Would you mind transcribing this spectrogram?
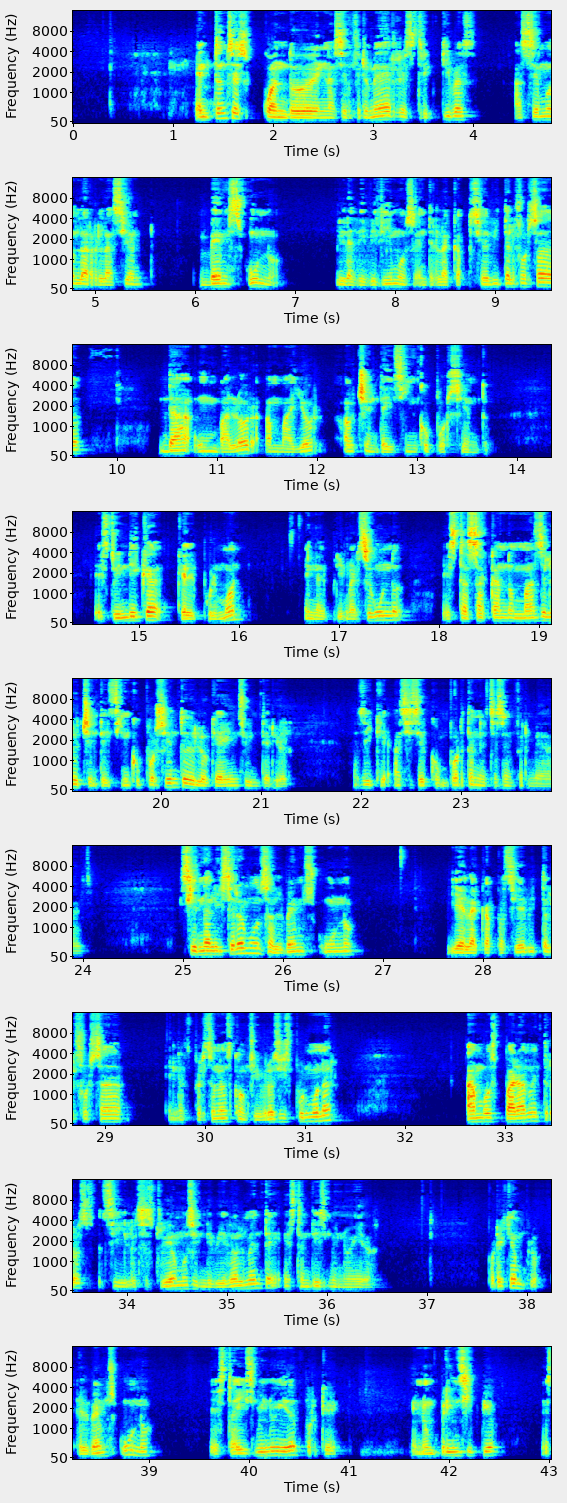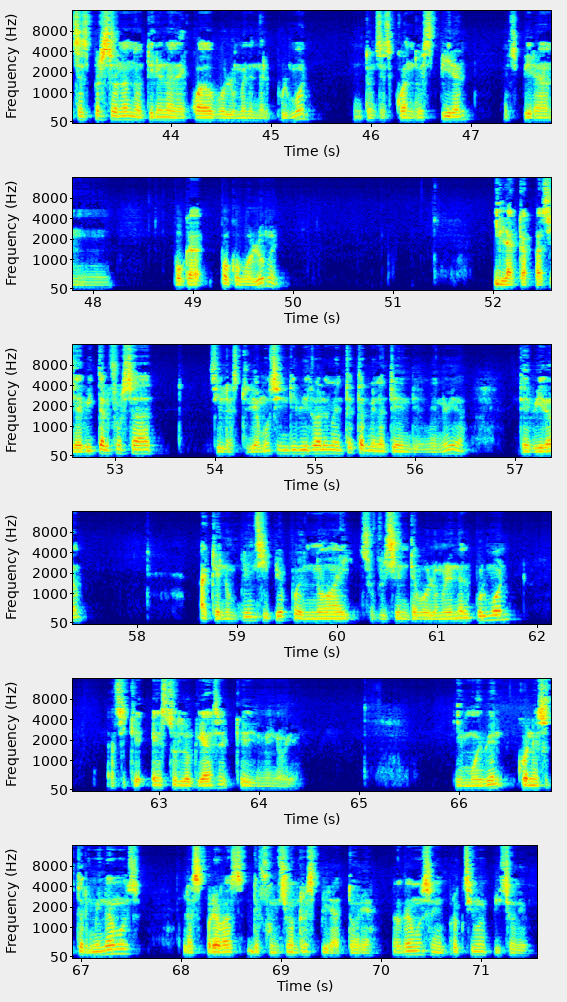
Entonces, cuando en las enfermedades restrictivas hacemos la relación BEMS1 y la dividimos entre la capacidad vital forzada, da un valor a mayor a 85%. Esto indica que el pulmón, en el primer segundo, está sacando más del 85% de lo que hay en su interior. Así que así se comportan estas enfermedades. Si analizáramos al BEMS1 y a la capacidad vital forzada en las personas con fibrosis pulmonar, ambos parámetros, si los estudiamos individualmente, están disminuidos. Por ejemplo, el BEMS1 está disminuido porque en un principio estas personas no tienen adecuado volumen en el pulmón, entonces cuando expiran, expiran poco volumen. Y la capacidad vital forzada, si la estudiamos individualmente, también la tienen disminuida, debido a que en un principio pues no hay suficiente volumen en el pulmón, así que esto es lo que hace que disminuya. Y muy bien, con eso terminamos las pruebas de función respiratoria. Nos vemos en el próximo episodio.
